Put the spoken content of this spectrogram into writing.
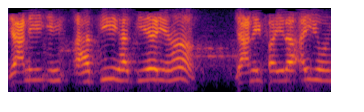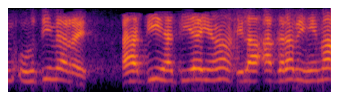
yani haddii hadiyeey ha? Yani fa ilaa ayihim uhdi mere haddii hadiyeey ha? Ilaa agrabihima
